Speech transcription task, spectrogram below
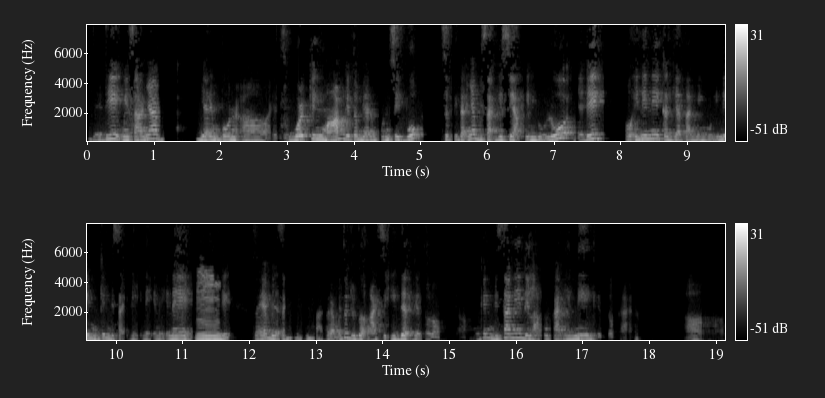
Jadi misalnya biarin pun uh, it's working mom gitu, biarin pun sibuk, setidaknya bisa disiapin dulu. Jadi oh ini nih kegiatan minggu ini mungkin bisa ini ini ini ini hmm. jadi saya biasanya di Instagram itu juga ngasih ide gitu loh ya, mungkin bisa nih dilakukan ini gitu kan um,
